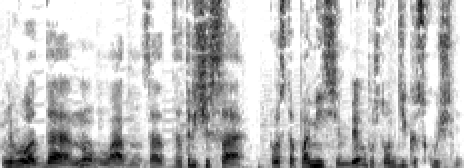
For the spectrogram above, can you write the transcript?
Вот, да, ну ладно, за, за 3 часа. Просто по миссиям бегал, потому что он дико скучный.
